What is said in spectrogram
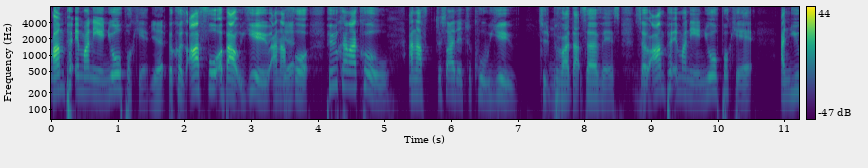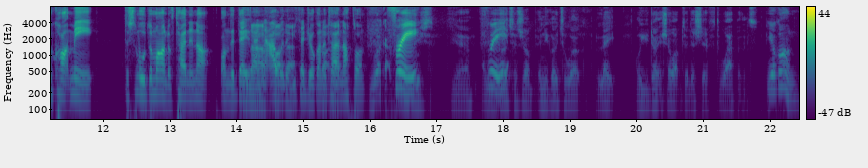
I'm putting money in your pocket Yep. because I thought about you and I Yeah. thought, who can I call? And I've decided to call you to Mm. provide that service. So I'm putting money in your pocket and you can't meet the small demand of turning up on the day Nah, and the hour that. that. you said you're going to turn that. up on. You work at Free. Sainsbury's, Yeah. And Free. You go to job and you go to work late, or you don't show up to the shift. What happens? You're gone.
